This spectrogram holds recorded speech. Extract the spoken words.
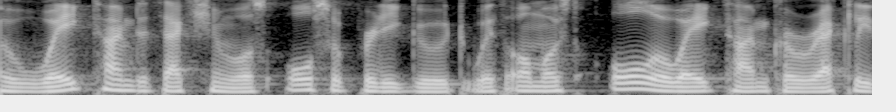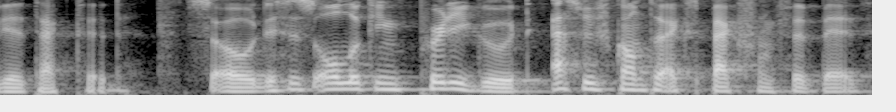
Awake time detection was also pretty good, with almost all awake time correctly detected. So this is all looking pretty good, as we've come to expect from Fitbit.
